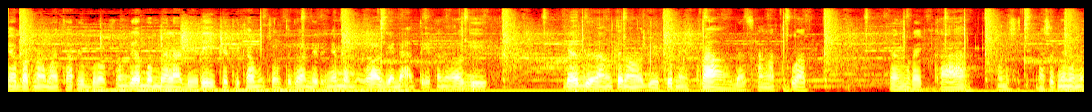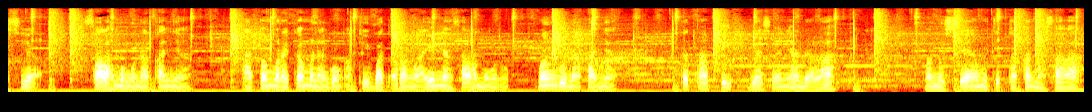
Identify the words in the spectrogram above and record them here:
Yang bernama Charlie Brooklyn dia membela diri ketika muncul tuduhan dirinya membawa agenda anti teknologi dia bilang teknologi itu netral dan sangat kuat. Dan mereka maksudnya manusia salah menggunakannya. Atau mereka menanggung akibat orang lain yang salah menggunakannya. Tetapi biasanya adalah manusia yang menciptakan masalah.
